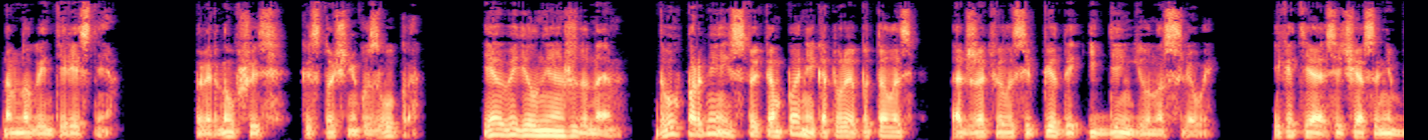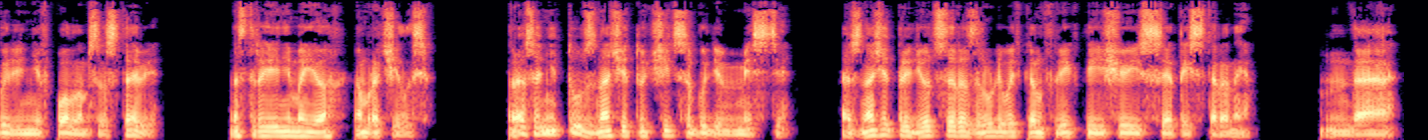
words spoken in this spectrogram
намного интереснее. Повернувшись к источнику звука, я увидел неожиданное. Двух парней из той компании, которая пыталась отжать велосипеды и деньги у нас с Левой. И хотя сейчас они были не в полном составе, настроение мое омрачилось. Раз они тут, значит, учиться будем вместе а значит, придется разруливать конфликты еще и с этой стороны. да.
